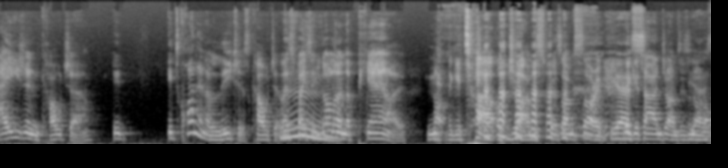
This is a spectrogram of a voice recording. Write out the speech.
Asian culture, it it's quite an elitist culture. Let's face it, you've got to learn the piano, not the guitar or drums, because I'm sorry, the guitar and drums is not a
